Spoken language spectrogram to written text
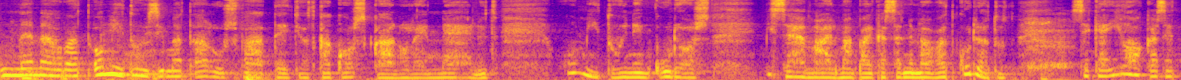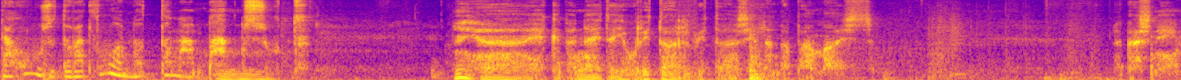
Nämä ovat omituisimmat alusvaatteet, jotka koskaan olen nähnyt. Omituinen kudos. Missähän maailmanpaikassa nämä ovat kudotut? Sekä ihokas että housut ovat luonnottoman paksut. No ja, ehkäpä näitä juuri tarvitaan siellä napamaissa. No kas niin,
